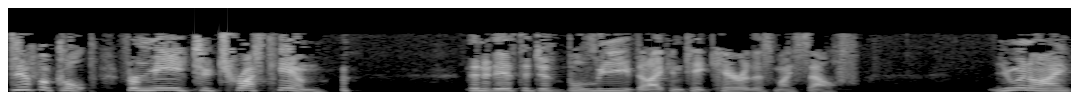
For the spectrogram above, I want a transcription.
difficult for me to trust Him than it is to just believe that I can take care of this myself. You and I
